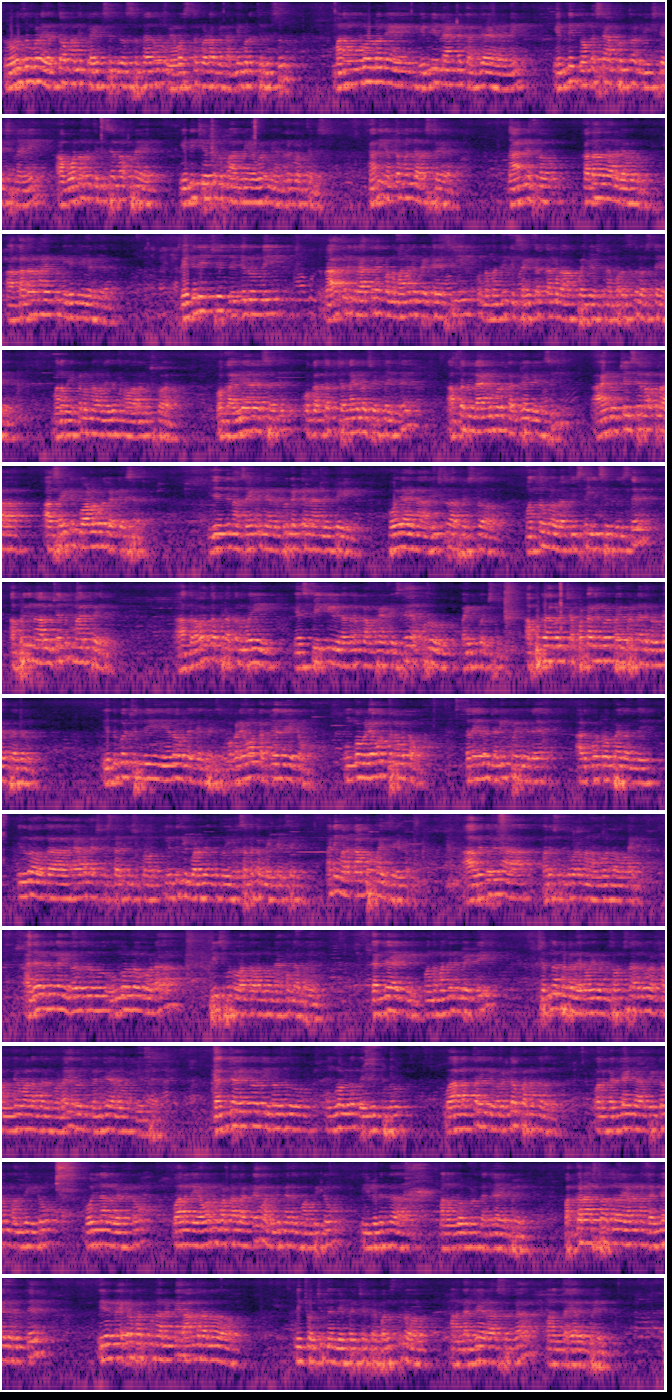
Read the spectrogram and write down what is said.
రోజు కూడా ఎంతోమంది మంది చూస్తుంటారు వ్యవస్థ కూడా మీకు అన్నీ కూడా తెలుసు. మన ఒంగోలులోనే ఎన్ని ల్యాండ్లు కబ్జా ఎన్ని దొంగ స్టాంపులతో రిజిస్ట్రేషన్ అయ్యాయి ఆ ఓనర్ తెలిసే లోపలే ఎన్ని చేతులు మారినాయో కూడా మీ అందరికీ కూడా తెలుసు. కానీ ఎంతమంది అరెస్ట్ అయ్యారు. దాన్ని అసలు కథాదారులు ఎవరు? ఆ కథానాయకుడు ఏం చేయగలిగారు? బెదిరించి దగ్గరుండి రాత్రికి రాత్రే కొంతమందిని పెట్టేసి కొంతమందికి సైట్ అంతా కూడా ఆక్యుపై చేసిన పరిస్థితులు వస్తే మనం ఎక్కడ ఉన్నాం అనేది మనం ఆలోచించుకోవాలి. ఒక ఐఆర్ఎస్ అని ఒక అతను చెన్నైలో సెటిల్ అయితే అతని ల్యాండ్ కూడా కబ్జా చేసి ఆయన వచ్చేసే లోపల ఆ సైట్ గోడ కూడా కట్టేశారు. ఇదేంటి నా సైట్ నేను ఎప్పుడు కట్టాను చెప్పి పోయి ఆయన రిజిస్టర్ ఆఫీస్లో మొత్తంలో తీస్తే ఈసీ తీస్తే అప్పటికి నాలుగు చేతులు మారిపోయింది ఆ తర్వాత అప్పుడు అతను పోయి ఎస్పీకి వీళ్ళందరూ కంప్లైంట్ ఇస్తే అప్పుడు బయటకు వచ్చింది. అప్పుడు దాకా కూడా చెప్పడానికి కూడా భయపడ్డారు ఇక్కడ ఉండే ప్రజలు. ఎందుకు వచ్చింది? ఏదో ఒకటి చెప్పేసి. ఒకడేమో కబ్జా చేయటం ఇంకొకడేమో పిలవటం. సరే ఏదో జరిగిపోయిందిలే. ఆరు కోటి రూపాయలు ఉంది ఇదిగో ఒక యాభై లక్షలు ఇస్తారు తీసుకో. ఎందుకు ఈ గొడవ ఎందుకు? ఇక్కడ సంతకం పెట్టేసి అని మన కాంప్రమైజ్ చేయటం. ఆ విధమైన పరిస్థితులు కూడా మన ఒంగోలులో ఉన్నాయి. అదేవిధంగా ఈరోజు ఒంగోలులో కూడా పీస్ఫుల్ వాతావరణం లేకుండా పోయింది. గంజాయికి కొంతమందిని పెట్టి చిన్న పిల్లలు ఇరవై రెండు సంవత్సరాలు అట్లా ఉండే వాళ్ళందరూ కూడా ఈరోజు గంజాయి అలవాటు చేశారు గంజాయితో ఈరోజు ఒంగోలులో బెదిరింపులు వాళ్ళంతా ఇది రెండో పని వాళ్ళు గంజాయి ఆపేయటం మందియటం భోజనాలు పెట్టడం వాళ్ళని ఎవరిని కొట్టాలంటే వాళ్ళ ఇంటి మీదకి పంపించడం ఈ విధంగా మన ఒంగోలు కూడా గంజాయి అయిపోయింది. పక్క రాష్ట్రాల్లో ఏమైనా గంజాయి జరిగితే ఎక్కడ పట్టుకున్నారంటే ఆంధ్రాలో నుంచి వచ్చిందని చెప్పి చెప్పే పరిస్థితిలో మన గంజాయి రాష్ట్రంగా మనం తయారైపోయింది.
